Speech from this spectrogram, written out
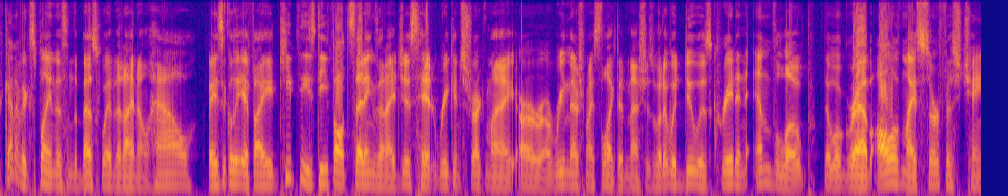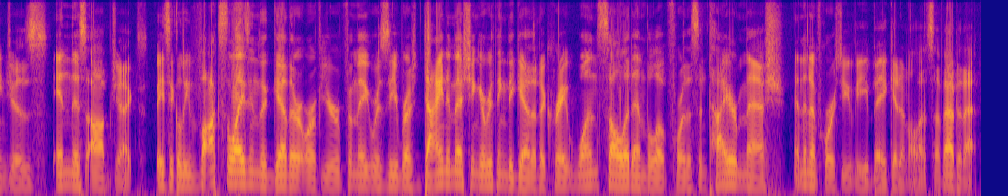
to kind of explain this in the best way that I know how. Basically, if I keep these default settings and I just hit reconstruct my, or uh, remesh my selected meshes, what it would do is create an envelope that will grab all of my surface changes in this object, basically voxelizing together, or if you're familiar with ZBrush, dynameshing everything together to create one solid envelope for this entire mesh, and then of course UV, bake it, and all that stuff after that.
